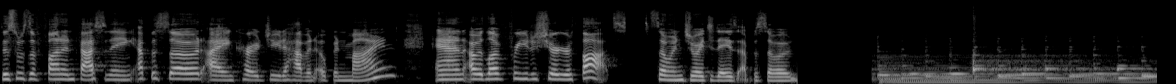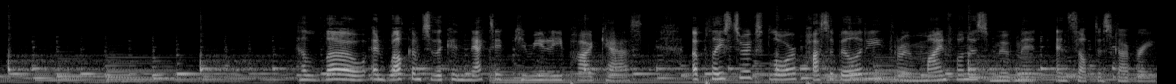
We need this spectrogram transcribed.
This was a fun and fascinating episode. I encourage you to have an open mind and I would love for you to share your thoughts. So enjoy today's episode. Hello, and welcome to the Connected Community Podcast, a place to explore possibility through mindfulness, movement, and self discovery.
